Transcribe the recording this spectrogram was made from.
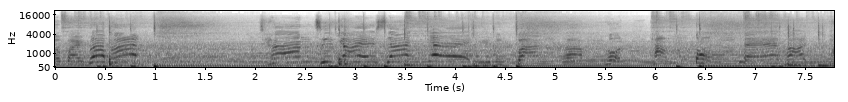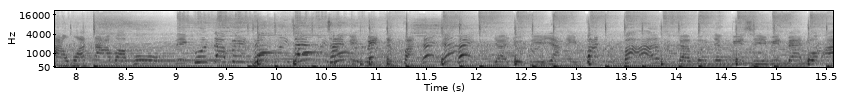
อไปเพื่อพันทางที่ไกลแสนไกลที่มังฟังคำพนทำตนแต่พันภาวนาว่าพรุ่งนี้กูจะไปถึงเส้นใช่ไม่เป็นดังฝันเฮ้ยอย่าหยุดนี่ยังไอ้ฝันฝันแต่มึงยังมีชีวิตแม่ดวงอา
